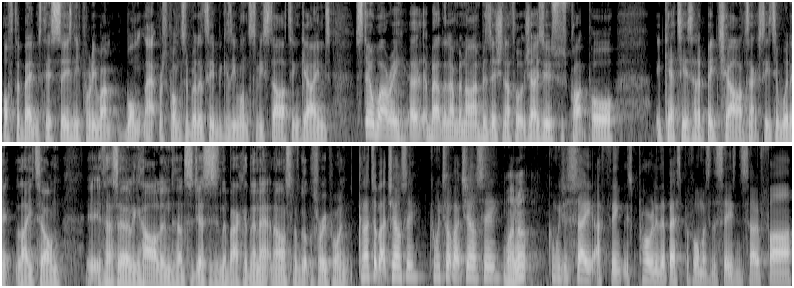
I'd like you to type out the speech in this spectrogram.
off the bench this season. He probably won't want that responsibility because he wants to be starting games. Still worry uh, about the number nine position. I thought Jesus was quite poor. Nketiah has had a big chance actually to win it late on. If that's Erling Haaland, I'd suggest it's in the back of the net, and Arsenal have got the three points. Can I talk about Chelsea? Can we talk about Chelsea? Why not? Can we just say I think it's probably the best performance of the season so far?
